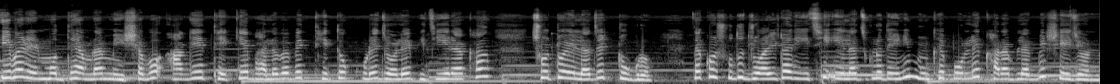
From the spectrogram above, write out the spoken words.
এবার এর মধ্যে আমরা মেশাবো আগে থেকে ভালোভাবে থেতো করে জলে ভিজিয়ে রাখা ছোট এলাচের টুকরো। দেখো, শুধু জলটা দিয়েছি, এলাচগুলো দেয়নি মুখে পড়লে খারাপ লাগবে সেই জন্য।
